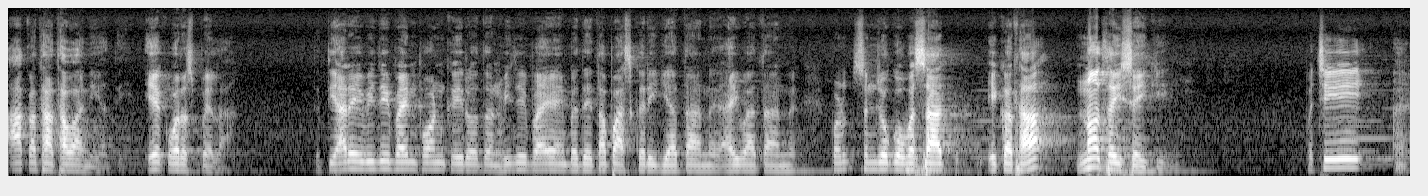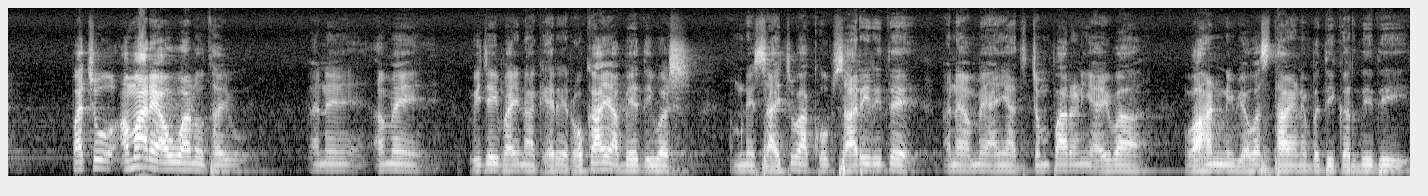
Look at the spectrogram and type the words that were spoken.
આ કથા થવાની હતી. એક વર્ષ પહેલા. ત્યારે વિજયભાઈને ફોન કર્યો હતો ને વિજયભાઈ અહીં બધે તપાસ કરી ગયા હતા અને આવ્યા હતા અને પણ સંજોગો વસાત એ કથા ન થઈ શકી. પછી પાછું અમારે આવવાનું થયું અને અમે વિજયભાઈના ઘેરે રોકાયા બે દિવસ. અમને સાચવા ખૂબ સારી રીતે અને અમે અહીંયા ચંપારણી આવ્યા, વાહનની વ્યવસ્થા એણે બધી કરી દીધી.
